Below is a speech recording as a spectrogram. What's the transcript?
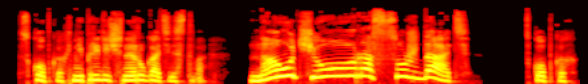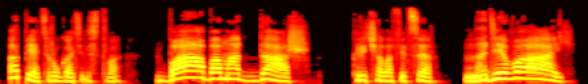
— в скобках неприличное ругательство. «Научу рассуждать!» В скобках опять ругательство. «Бабам отдашь!» — кричал офицер. «Надевай!»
